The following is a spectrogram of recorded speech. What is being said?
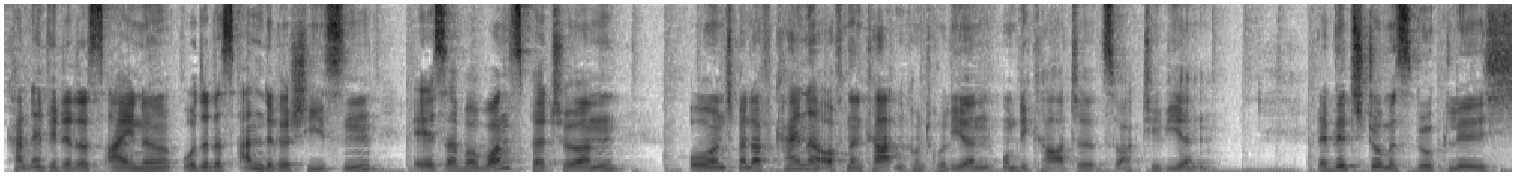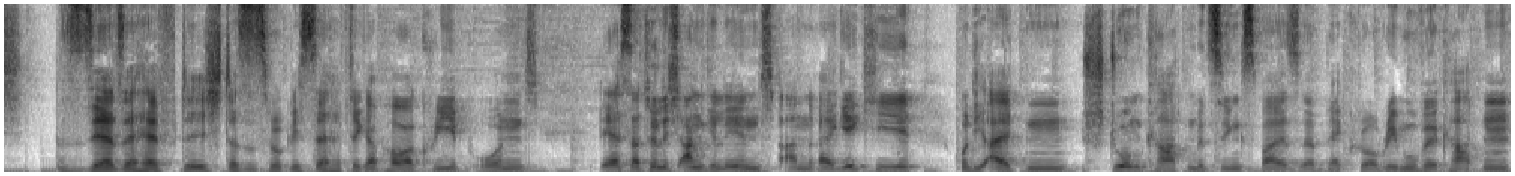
kann entweder das eine oder das andere schießen. Er ist aber once per turn und man darf keine offenen Karten kontrollieren, um die Karte zu aktivieren. Der Blitzsturm ist wirklich sehr, sehr heftig. Das ist wirklich sehr heftiger Power Creep und der ist natürlich angelehnt an Raigeki und die alten Sturmkarten bzw. Backrow Removal Karten.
